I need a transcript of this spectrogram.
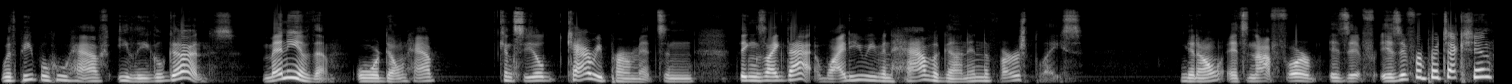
with people who have illegal guns. Many of them, or don't have concealed carry permits and things like that. Why do you even have a gun in the first place? You know, it's not for is it is it for protection?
